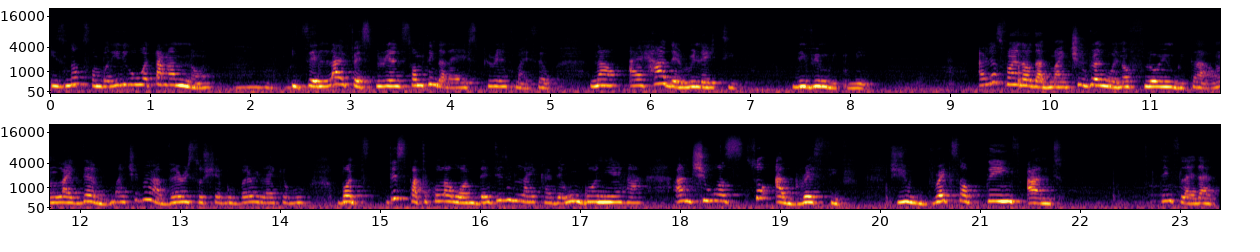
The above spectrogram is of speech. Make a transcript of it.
It's not somebody no. Mm. It's a life experience, something that I experienced myself. Now, I had a relative living with me. I just find out that my children were not flowing with her. Unlike them, my children are very sociable, very likable. But this particular one, they didn't like her. They won't go near her, and she was so aggressive. She breaks up things and things like that.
